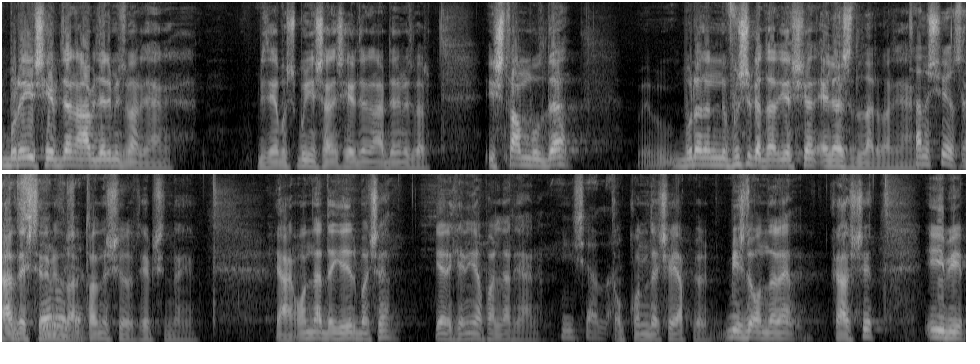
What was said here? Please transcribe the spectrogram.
burayı sevdiren abilerimiz var yani. Bize bu, bu insanı sevdiren abilerimiz var. İstanbul'da buranın nüfusu kadar yaşayan Elazığlılar var yani. Tanışıyorsunuz, Kardeşlerimiz var. hocam? Tanışıyoruz hepsinden yani. Yani onlar da gelir maça gerekeni yaparlar yani. İnşallah. O konuda şey yapmıyorum. Biz de onlara karşı iyi bir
